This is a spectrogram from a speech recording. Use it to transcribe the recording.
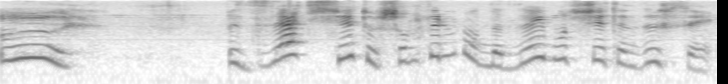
this is that shit or something? Or did they put shit in this thing?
